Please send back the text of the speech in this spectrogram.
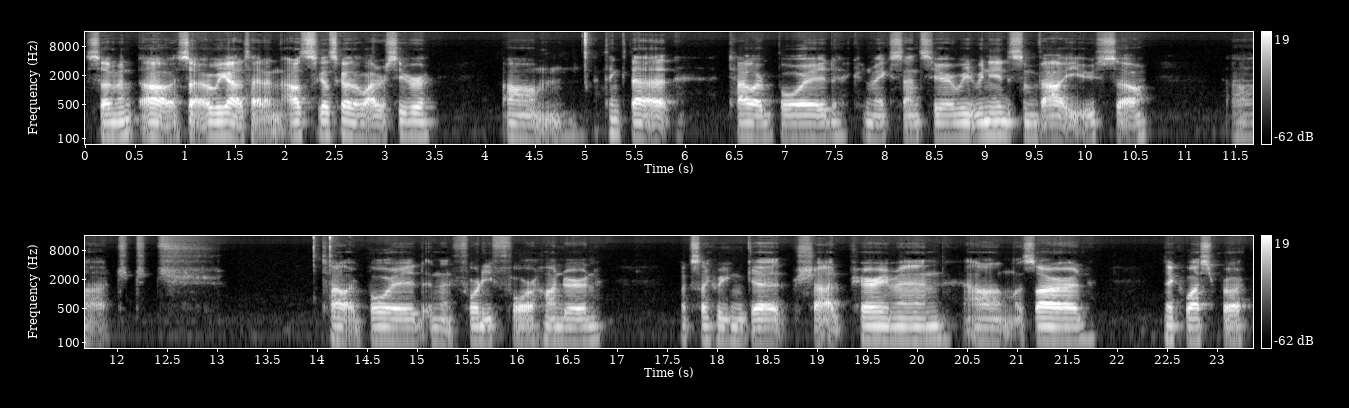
So oh, so we got a tight end. Let's let's go to the wide receiver. Um, I think that Tyler Boyd could make sense here. We we need some value, so uh, Tyler Boyd, and then 4,400. Looks like we can get Rashad Perriman, Allen Lazard, Nick Westbrook.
